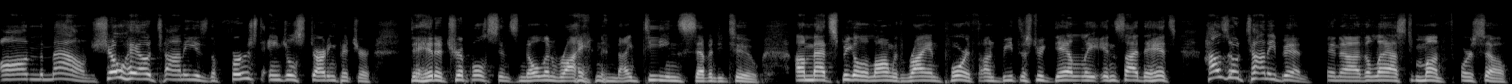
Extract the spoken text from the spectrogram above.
on the mound. Shohei Ohtani is the first Angels starting pitcher to hit a triple since Nolan Ryan in 1972. I'm Matt Spiegel along with Ryan Porth on Beat the Streak Daily Inside the Hits. How's Ohtani been in uh, the last month or so,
